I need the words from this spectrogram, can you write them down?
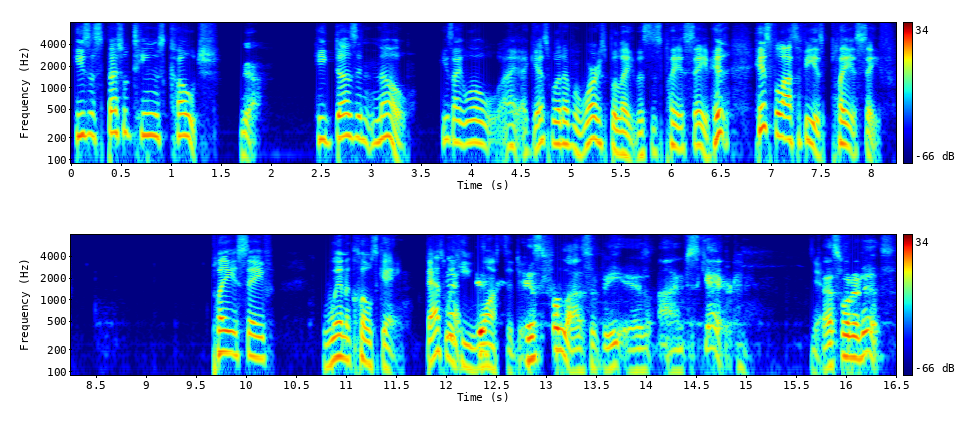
He's a special teams coach. Yeah. He doesn't know. He's like, well, I, I guess whatever works, but like, let's just play it safe. His his philosophy is play it safe play it safe, win a close game. That's what yeah, he wants to do. His philosophy is I'm scared. Yeah. That's what it is.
